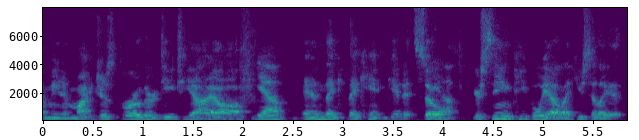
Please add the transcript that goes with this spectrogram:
I mean, it might just throw their DTI off Yeah. and they, they can't get it. So Yeah. you're seeing people, yeah, like you said, like at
